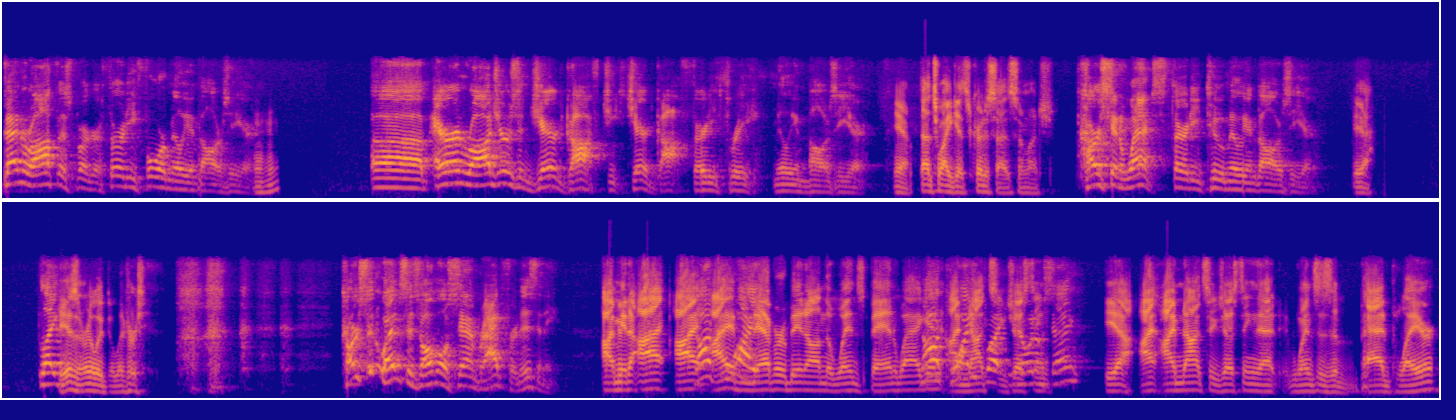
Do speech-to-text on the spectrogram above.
Ben Roethlisberger, thirty-four million dollars a year. Mhm. Uh, Aaron Rodgers and Jared Goff. Geez, Jared Goff, thirty-three million dollars a year. Yeah, that's why he gets criticized so much. Carson Wentz, thirty-two million dollars a year. Yeah, Like he hasn't really delivered. Carson Wentz is almost Sam Bradford, isn't he? I mean, I I, I have never been on the Wentz bandwagon. Not quite, I'm not but you know what suggesting. I'm saying? Yeah, I, I'm not suggesting that Wentz is a bad player,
